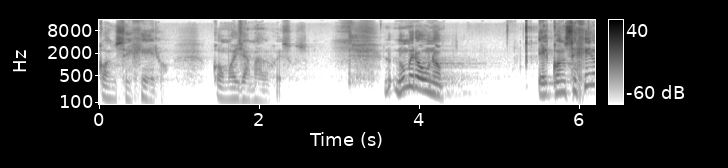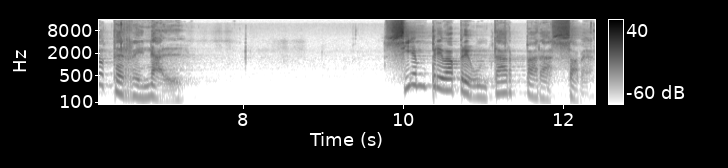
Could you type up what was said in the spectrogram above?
consejero, como es llamado Jesús. Número uno, el consejero terrenal siempre va a preguntar para saber.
